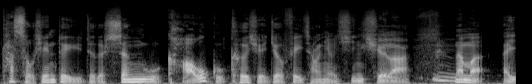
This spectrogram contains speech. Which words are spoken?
他首先对于这个生物考古科学就非常有兴趣啦。嗯。那么哎，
